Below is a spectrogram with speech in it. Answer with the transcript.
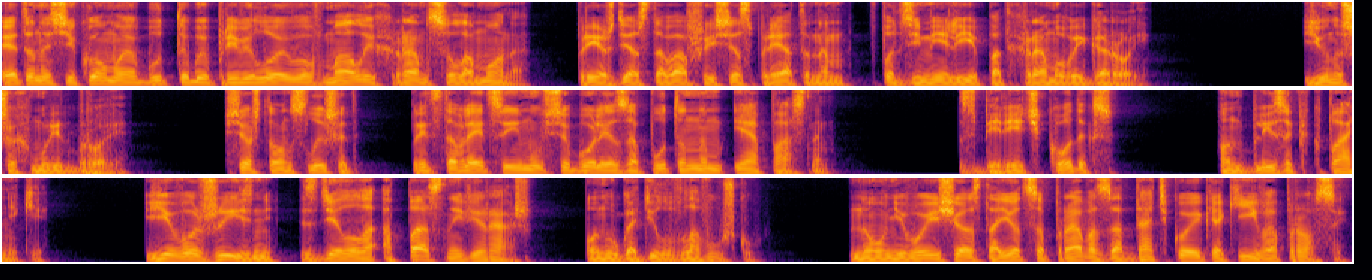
Это насекомое будто бы привело его в малый храм Соломона, прежде остававшийся спрятанным в подземелье под храмовой горой. Юноша хмурит брови. Все, что он слышит, представляется ему все более запутанным и опасным. Сберечь кодекс? Он близок к панике. Его жизнь сделала опасный вираж. Он угодил в ловушку. Но у него еще остается право задать кое-какие вопросы.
